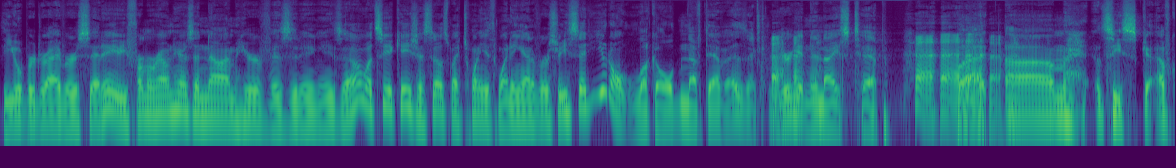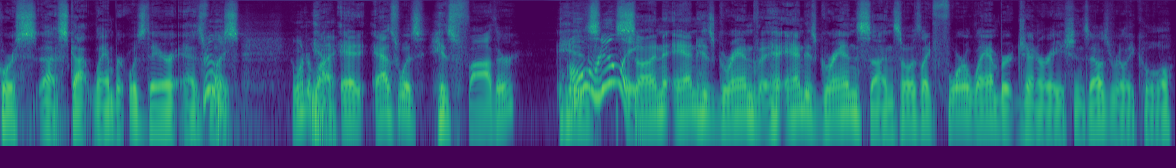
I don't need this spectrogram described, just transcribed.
the Uber driver said, Hey, are you from around here? I said, No, I'm here visiting. He said, Oh, what's the occasion? I said, oh, It's my 20th wedding anniversary. He said, You don't look old enough to have a. Like, You're getting a nice tip. But um, let's see. Of course, uh, Scott Lambert was there, as Really? was. I wonder Yeah, why. and as was his father, his Oh, really? son, and his grand and his grandson. So it was like four Lambert generations. That was really cool.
